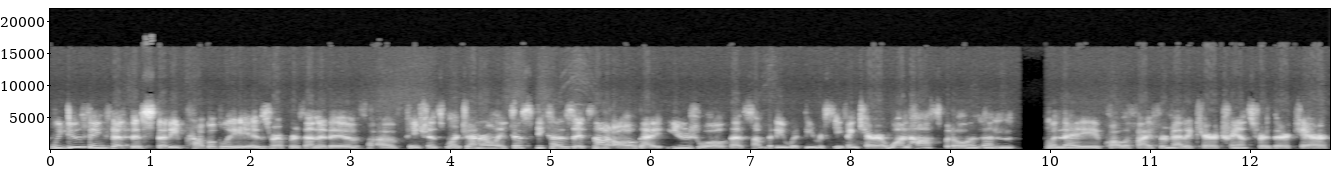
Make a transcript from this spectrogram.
We do think that this study probably is representative of patients more generally, just because it's not all that usual that somebody would be receiving care at one hospital and then when they qualify for Medicare, transfer their care.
